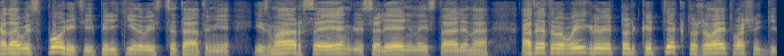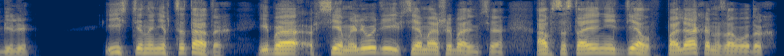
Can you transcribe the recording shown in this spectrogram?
Когда вы спорите, перекидываясь цитатами из Марса, Энгельса, Ленина и Сталина, от этого выигрывают только те, кто желает вашей гибели. Истина не в цитатах, ибо все мы люди и все мы ошибаемся, а в состоянии дел в полях и на заводах.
